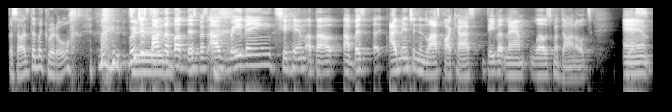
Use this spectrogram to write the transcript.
besides the McGriddle, We're just talking about this, but I was raving to him about. Uh, but uh, I mentioned in the last podcast, David Lamb loves McDonald's, and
